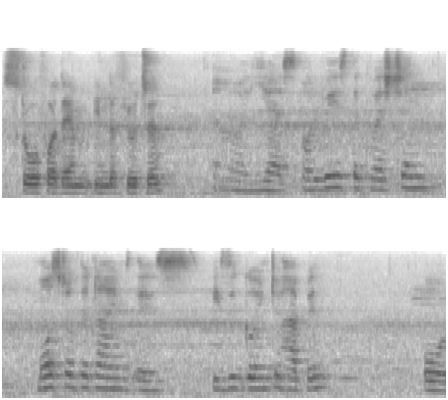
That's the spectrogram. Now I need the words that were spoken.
store for them in the future? Uh, yes, always the question most of the times is is it going to happen or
